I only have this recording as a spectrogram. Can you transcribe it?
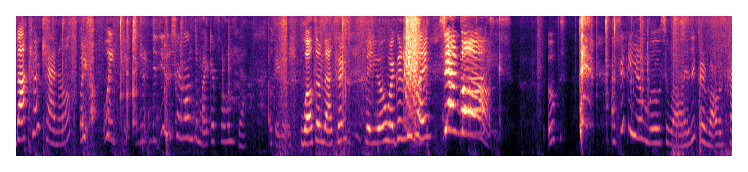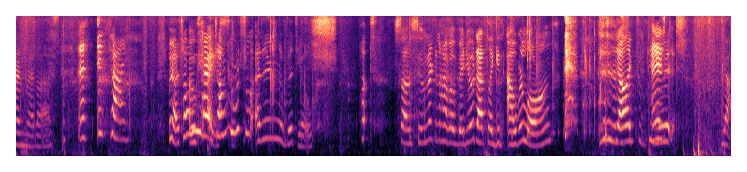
back to our channel. Wait, uh, wait. Did, did you turn on the microphone? Yeah. Okay, good. Welcome back to our video. We're going to be playing Sandbox! Oops. I think we didn't move too well. I think our mom was kind of mad at us. Eh, it's time. Wait, I thought, we, I Okay, thought we're still editing the video. What? So soon we're going to have a video that's like an hour long. yeah, like 15 minutes. Yeah.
